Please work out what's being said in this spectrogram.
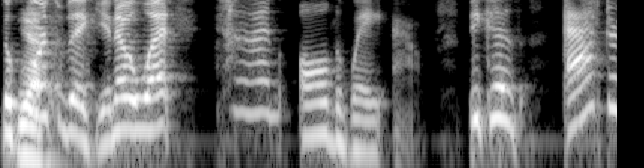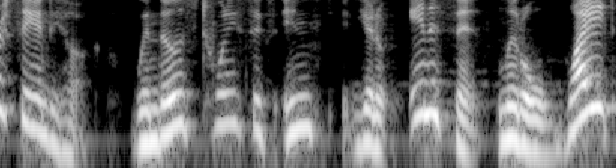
the courts will be like you know what time all the way out because after sandy hook when those 26 in, you know innocent little white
